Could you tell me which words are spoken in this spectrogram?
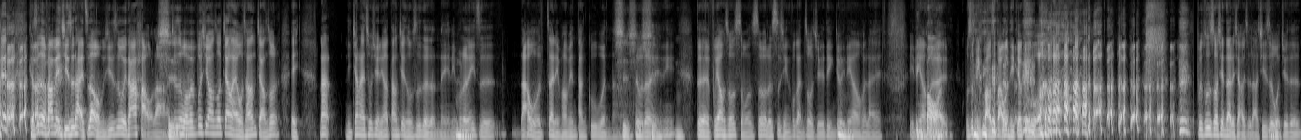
可是二方面，其实他也知道我们其实是为他好啦，是就是我们不希望说将来我常常讲说，哎、欸，那你将来出去你要当建筑师的人呢，你不能一直拉我在你旁边当顾问啊，是，对不对？是你、嗯、对，不要说什么所有的事情不敢做决定，就一定要回来，嗯、一定要回来。不是禀报，是把问题丢给我。不是说现在的小孩子啦，其实我觉得，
